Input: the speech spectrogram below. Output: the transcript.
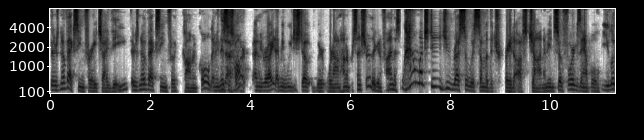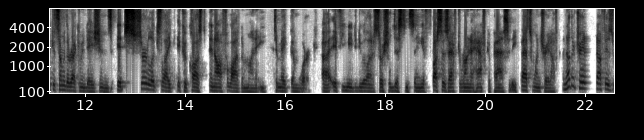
there's no vaccine for HIV. There's no vaccine for the common cold. I mean, this exactly. is hard. I mean, right? I mean, we just don't. We're we're not 100 percent sure they're going to find this. How much did you wrestle with some of the trade offs, John? I mean, so for example, you look at some of the recommendations. It sure looks like it could cost an awful lot of money to make them work. Uh, if you need to do a lot of social distancing, if buses have to run at half capacity. That's one trade off. Another trade off is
